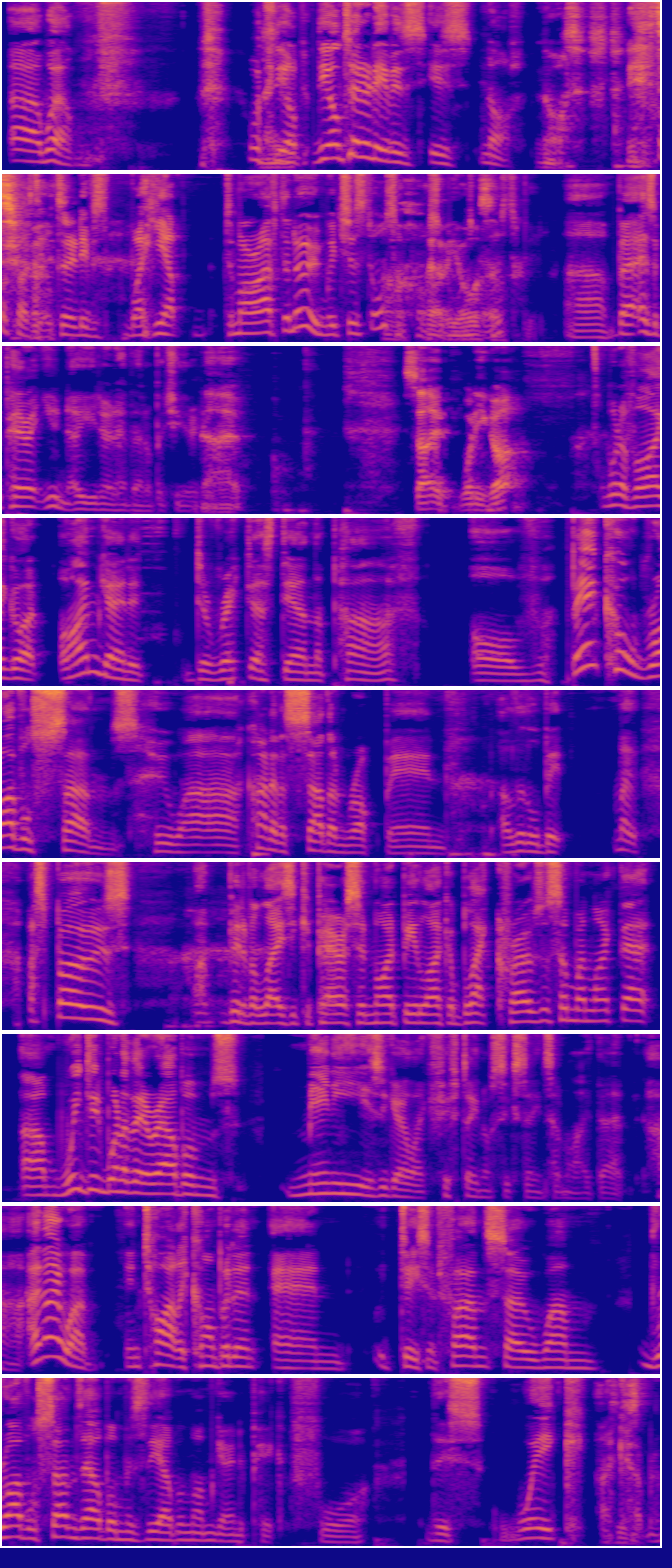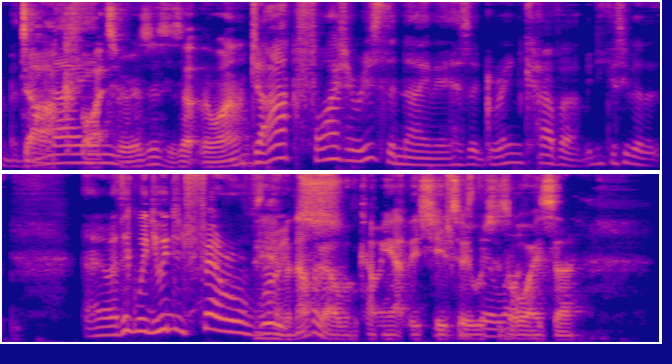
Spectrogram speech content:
Uh, well, what's the op- the alternative is is not. Not. I suppose the alternative is waking up tomorrow afternoon, which is also Oh, possible. that'd be awesome. Uh, but as a parent, you know you don't have that opportunity. no. So, what do you got? What have I got? I'm going to direct us down the path of a band called Rival Sons, who are kind of a southern rock band, a little bit, I suppose, a bit of a lazy comparison might be like a Black Crowes or someone like that. Um, we did one of their albums many years ago, like 15 or 16, something like that. Uh, and they were entirely competent and decent fun. So, um, Rival Sons album is the album I'm going to pick for this week. I This can't remember Dark the name. Fighter, is it? Is that the one? Dark Fighter is the name. It has a green cover, but you can see it. And I think we, we did Feral They have Roots. another album coming out this year Which too, which is always a.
